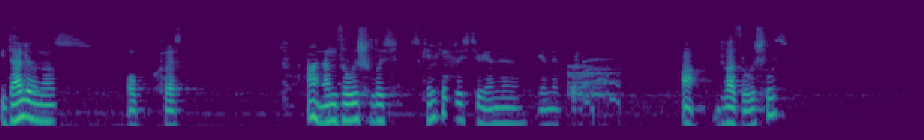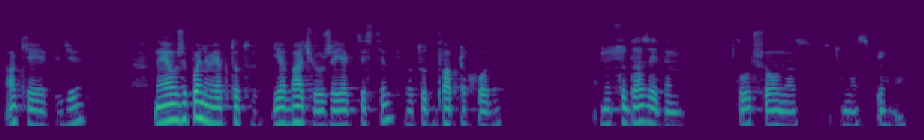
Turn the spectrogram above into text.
І далі у нас. Оп, хрест. А, нам залишилось. Скільки хрестів? Я не. Я не порахував. А, два залишилось. Окей, тоді. Ну я вже поняв, як тут. Я бачу вже, як ці стінки. От тут два проходи. Ну сюди зайдемо. Тут що у нас? Тут у нас фігня.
